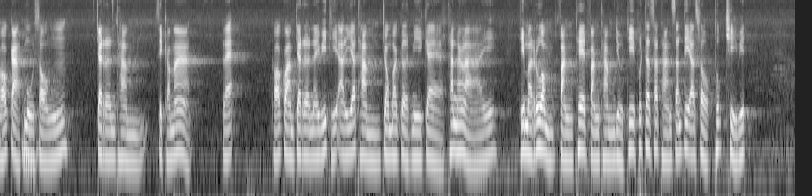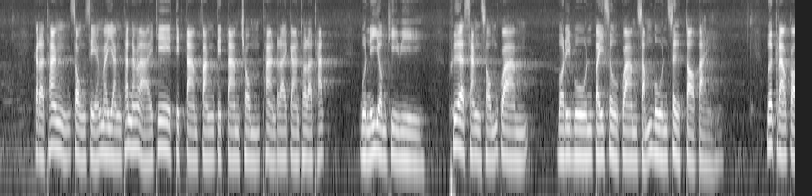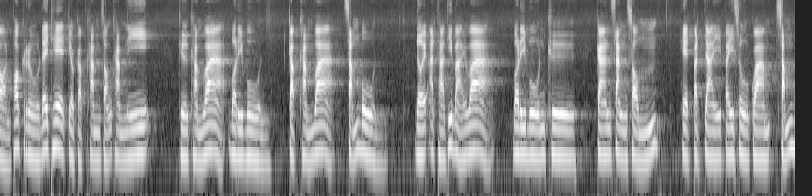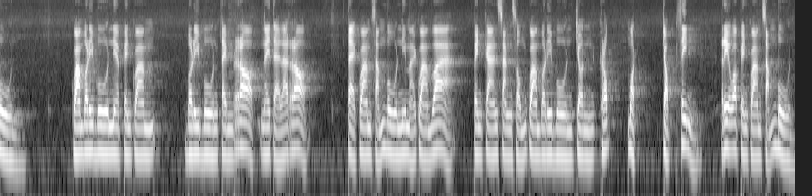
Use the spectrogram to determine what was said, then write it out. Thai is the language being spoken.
ขอการหมู่สงเจริญธรรม สิกขมาศและขอความเจริญในวิถีอริยธรรม จงบังเกิดมีแก่ท่านทั้งหลาย ที่มาร่วมฟังเทศฟังธรรมอยู่ที่พุทธสถานสันติอโศกทุกชีวิต กระทั่งส่งเสียงมายังท่านทั้งหลายที่ติดตามฟังติดตามชมผ่านรายการโทรทัศน์ บุญนิยมทีวี เพื่อสั่งสมความบริบูรณ์ไปสู่ความสมบูรณ์สืบต่อไป เมื่อคราวก่อนพ่อครูได้เทศเกี่ยวกับคำสองคำนี้ คือคำว่าบริบูรณ์ กับคำว่าสมบูรณ์ โดยอธิบายว่า บริบูรณ์คือการสั่งสม เหตุปัจจัยไปสู่ความสมบูรณ์ ความบริบูรณ์เนี่ยเป็นความบริบูรณ์เต็มรอบในแต่ละรอบ แต่ความสมบูรณ์นี่หมายความว่าเป็นการสั่งสมความบริบูรณ์จนครบหมดจบสิ้น เรียกว่าเป็นความสมบูรณ์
